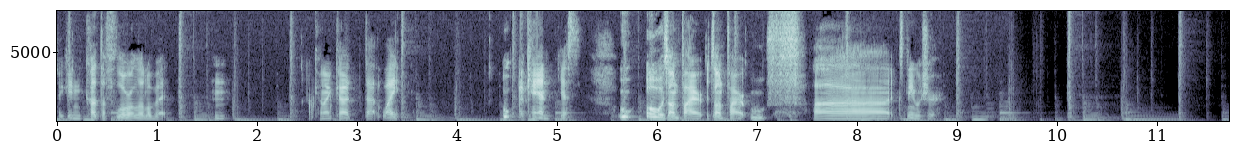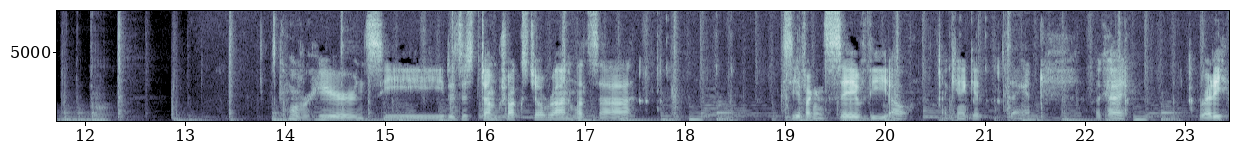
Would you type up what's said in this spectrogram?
I can cut the floor a little bit. Hmm. Can I cut that light? Oh, I can. Yes. Oh, oh, it's on fire. It's on fire. Ooh. Uh, extinguisher. Let's come over here and see, does this dump truck still run? Let's uh, see if I can save the, oh, I can't get, dang it. Okay, ready?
